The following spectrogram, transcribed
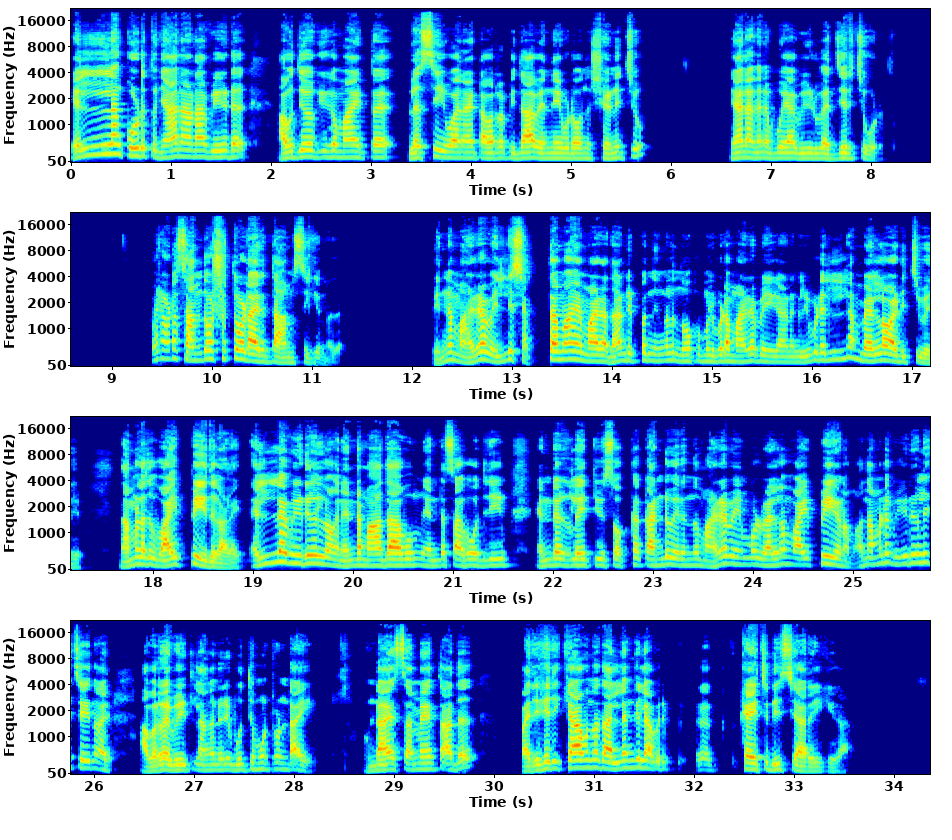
എല്ലാം കൊടുത്തു. ഞാനാണ് ആ വീട് ഔദ്യോഗികമായിട്ട് ബ്ലസ് ചെയ്യുവാനായിട്ട് അവരുടെ പിതാവ് എന്നെ ഇവിടെ ഒന്ന് ക്ഷണിച്ചു. ഞാൻ അങ്ങനെ പോയി ആ വീട് വജ്ജരിച്ചു കൊടുത്തു. അവരവിടെ സന്തോഷത്തോടായിരുന്നു താമസിക്കുന്നത്. പിന്നെ മഴ വലിയ ശക്തമായ മഴ. അതാണ്ട് ഇപ്പം നിങ്ങൾ നോക്കുമ്പോൾ ഇവിടെ മഴ പെയ്യുകയാണെങ്കിൽ ഇവിടെ എല്ലാം വെള്ളം അടിച്ചു വരും. നമ്മളത് വൈപ്പ് ചെയ്ത് കളയും. എല്ലാ വീടുകളിലും അങ്ങനെ. എന്റെ മാതാവും എന്റെ സഹോദരിയും എന്റെ റിലേറ്റീവ്സും ഒക്കെ കണ്ടുവരുന്നത് മഴ പെയ്യുമ്പോൾ വെള്ളം വൈപ്പ് ചെയ്യണം. അത് നമ്മുടെ വീടുകളിൽ ചെയ്യുന്നവർ അവരുടെ വീട്ടിൽ അങ്ങനെ ഒരു ബുദ്ധിമുട്ടുണ്ടായി. ഉണ്ടായ സമയത്ത് അത് പരിഹരിക്കാവുന്നതല്ലെങ്കിൽ അവർ കെ എച്ച് ഡി സി അറിയിക്കുക.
